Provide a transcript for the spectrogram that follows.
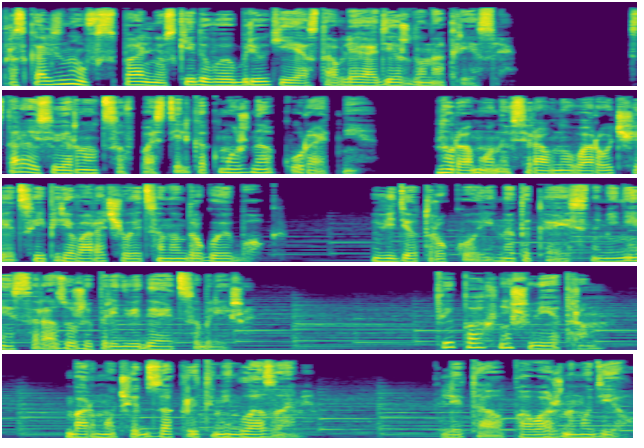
Проскользнув в спальню, скидываю брюки и оставляю одежду на кресле. Стараюсь вернуться в постель как можно аккуратнее, но Рамона все равно ворочается и переворачивается на другой бок. Ведет рукой, натыкаясь на меня, и сразу же придвигается ближе. «Ты пахнешь ветром», — бормочет с закрытыми глазами. Летал по важному делу.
